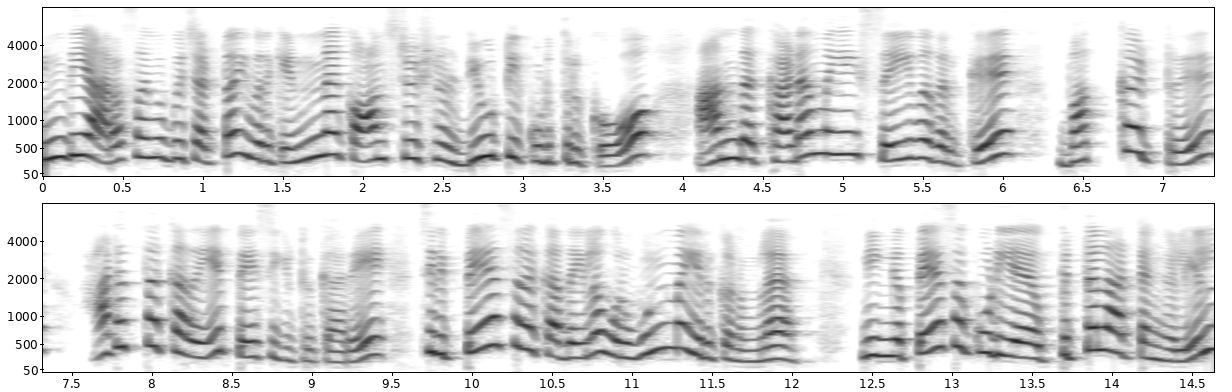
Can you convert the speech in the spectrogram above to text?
இந்திய அரசமைப்பு சட்டம் இவருக்கு என்ன கான்ஸ்டியூஷனல் டியூட்டி கொடுத்துருக்கோ அந்த கடமையை செய்வதற்கு வக்கற்று அடுத்த கதையே பேசிக்கிட்டு இருக்காரே. சரி பேசுகிற கதையில் ஒரு உண்மை இருக்கணும்ல. நீங்கள் பேசக்கூடிய பித்தலாட்டங்களில்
